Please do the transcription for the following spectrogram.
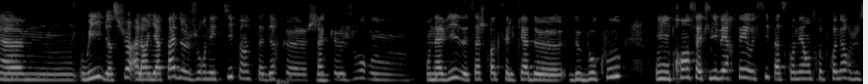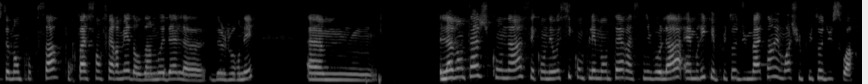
Euh, oui, bien sûr. Alors, il n'y a pas de journée type, hein, c'est-à-dire que chaque mm. jour, on, avise, et ça, je crois que c'est le cas de, beaucoup. On prend cette liberté aussi parce qu'on est entrepreneur justement pour ça, pour pas s'enfermer dans un modèle de journée. L'avantage qu'on a, c'est qu'on est aussi complémentaires à ce niveau-là. Emric est plutôt du matin et moi, je suis plutôt du soir.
